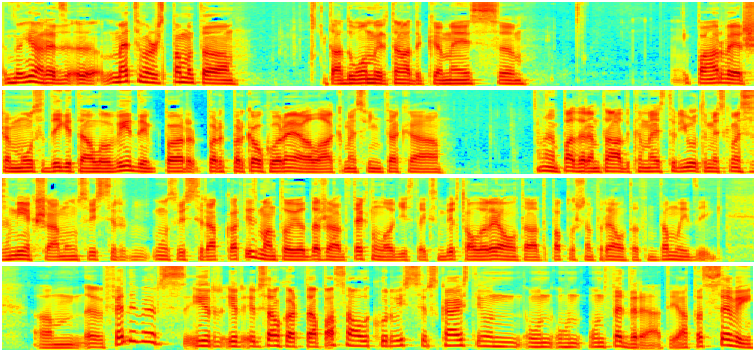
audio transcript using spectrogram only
Nu, jā, redz, eh, metaverse pamatā tā doma ir tāda, ka mēs eh, pārvēršam mūsu digitālo vidi par, par, par kaut ko reālāku. Mēs viņu tā kā eh, padarām tādu, ka mēs tur jūtamies, ka mēs esam iekšā. Mums viss ir, mums viss ir apkārt, izmantojot dažādas tehnoloģijas, teiksim, virtuālo realitāti, paplašinātu realitāti un tam līdzīgi. Um, Fedivers ir, ir, ir savukārt tā pasaule, kur viss ir skaisti un, un, un, un federēti. Jā. Tas sevi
